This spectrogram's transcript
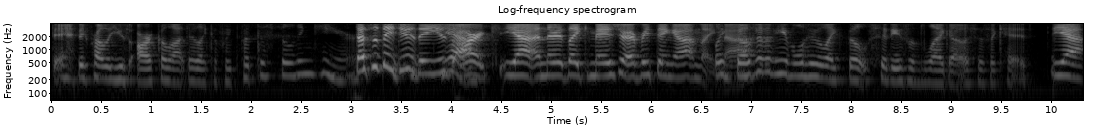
They, they probably use ARC a lot. They're like, if we put this building here. That's what they do. They use Yeah. ARC. Yeah, and they're like measure everything out. I'm like, like nah. those are the people who like built cities with Legos as a kid. Yeah,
